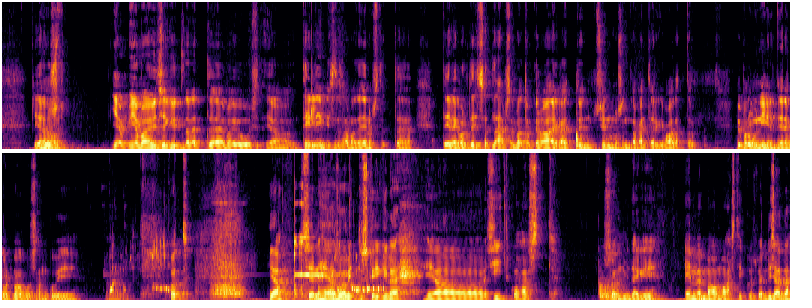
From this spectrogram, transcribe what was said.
ja Just. Ja, ja ma isegi ütlen, et äh, ma ju ja tellingi sedasama teenust, et äh, teinekord lihtsalt läheb seal natukene aega, et sündmus on tagantjärgi vaadatav. võib-olla uni on teinekord magusam kui, vot. jah, see on hea soovitus kõigile ja siitkohast, kas on midagi MMA maastikus veel lisada,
